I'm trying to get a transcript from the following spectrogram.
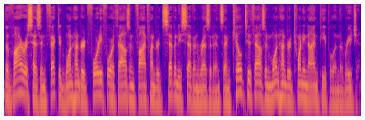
the virus has infected 144,577 residents and killed 2,129 people in the region.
